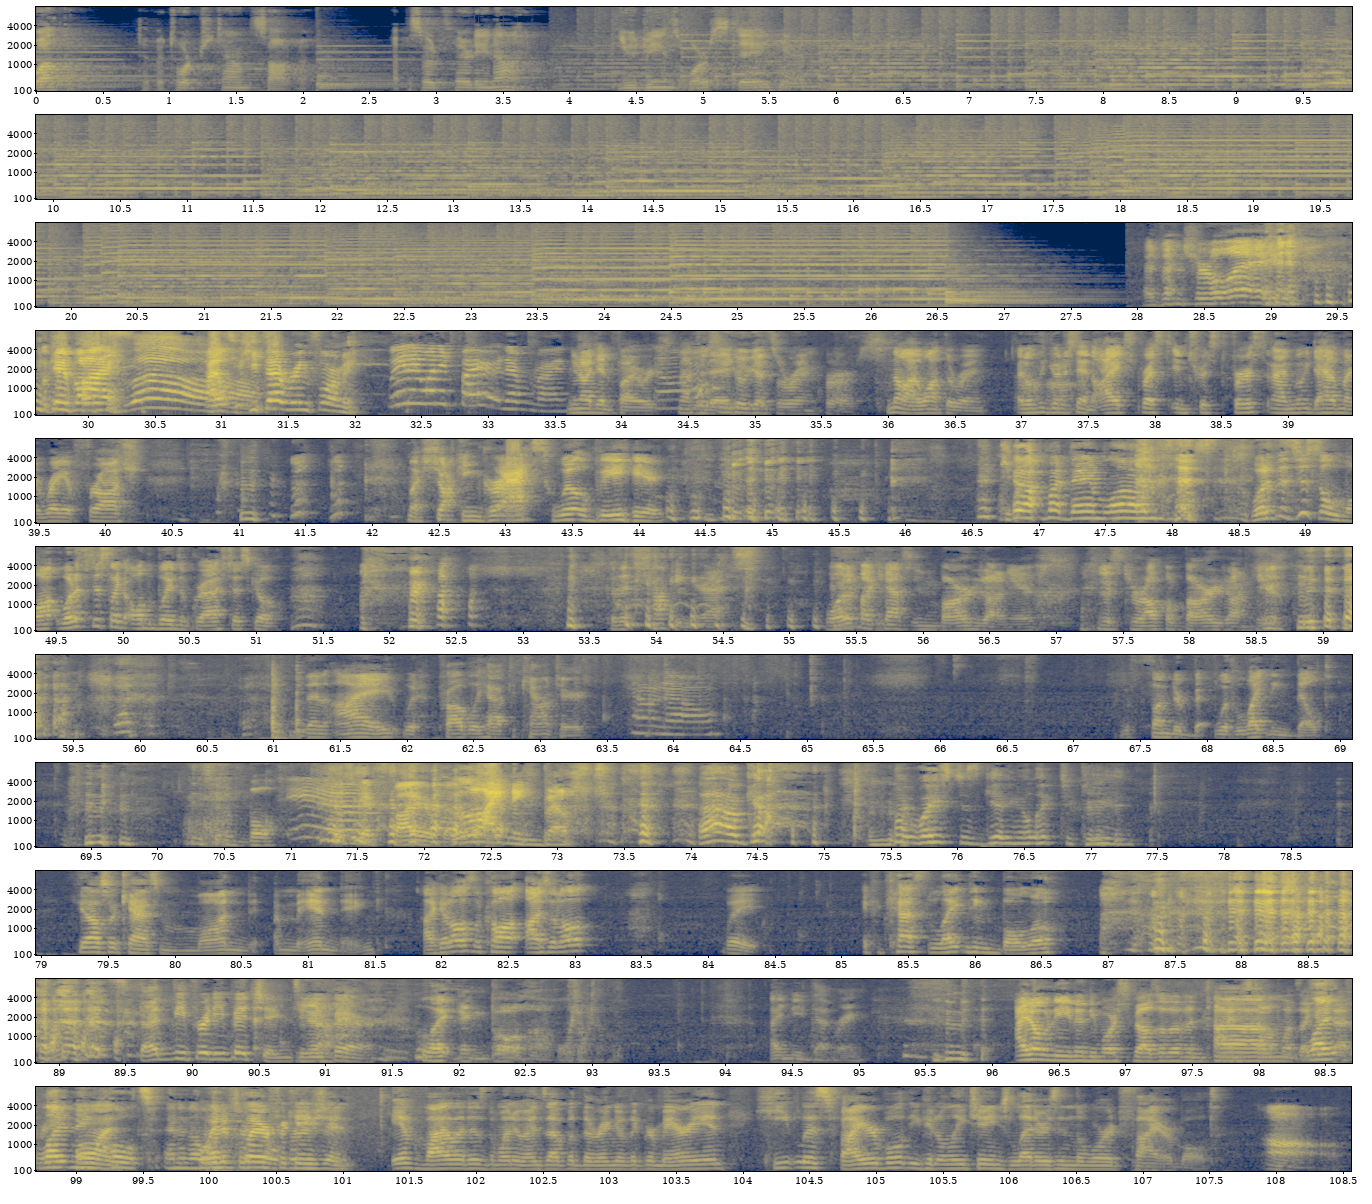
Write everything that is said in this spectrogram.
Welcome to the Torchtown Saga, episode 39 Eugene's Worst Day Yet. Adventure away! Okay, bye. I'll keep that ring for me. Wait, I wanted fire. Never mind. You're not getting fireworks. No. Not we'll see today. who gets a ring first. No, I want the ring. I don't think you Uh-huh. understand. I expressed interest first, and I'm going to have my ray of frosh. my shocking grass will be here. Get off my damn lawn! what if it's just a lot? What if just like all the blades of grass just go? Because it's shocking grass. What if I cast Embarge on you? and just drop a barge on you? then I would probably have to counter Oh no. with thunder be- with lightning belt. Instead of bolt. Let's Ew. get fire back. Lightning belt. oh god! My waist is getting electrocuted. He also casts Mond- Manding. I could also call. I said, "Oh, wait." I could cast lightning bolo. That'd be pretty bitching, to Yeah. be fair. Lightning bolo. I need that ring. I don't need any more spells other than time stop Um, once I get Light, that ring. lightning Hold on. bolt and an Point of electrical clarification. version. If Violet is the one who ends up with the Ring of the Grammarian, Heatless Firebolt, you can only change letters in the word Firebolt. Oh.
